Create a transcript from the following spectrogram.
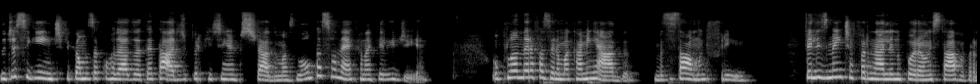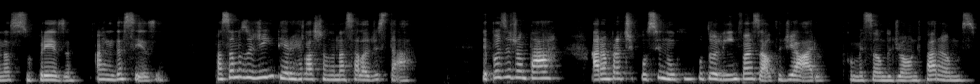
No dia seguinte, ficamos acordados até tarde porque tínhamos tirado uma longa soneca naquele dia. O plano era fazer uma caminhada, mas estava muito frio. Felizmente, a fornalha no porão estava, para nossa surpresa, ainda acesa. Passamos o dia inteiro relaxando na sala de estar. Depois do jantar, Aaron praticou sinuca enquanto eu li em voz alta o diário, começando de onde paramos.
